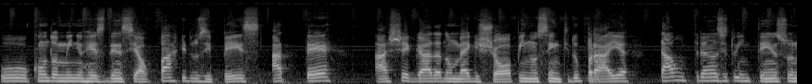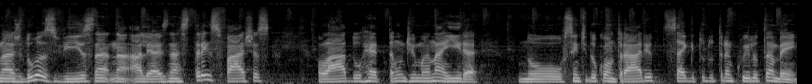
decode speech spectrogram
o condomínio residencial Parque dos Ipês até a chegada no Meg Shopping no sentido praia, tá um trânsito intenso nas duas vias, na, na, aliás, nas três faixas lá do retão de Manaíra. No sentido contrário, segue tudo tranquilo também.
